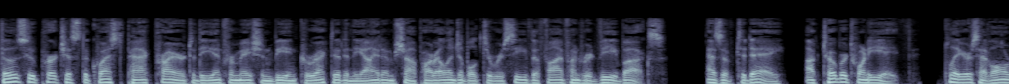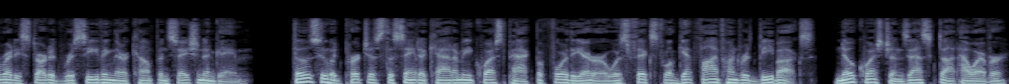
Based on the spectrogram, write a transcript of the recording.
Those who purchased the Quest pack prior to the information being corrected in the item shop are eligible to receive the 500 V-Bucks. As of today, October 28, players have already started receiving their compensation in-game. Those who had purchased the Saint Academy Quest Pack before the error was fixed will get 500 V-Bucks, no questions asked. However,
